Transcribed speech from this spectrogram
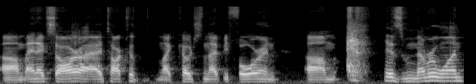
um, NXR, I, I, talked with my coach the night before, and um, his number one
